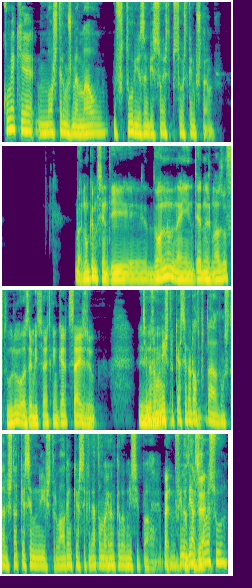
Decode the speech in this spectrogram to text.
Como é que é nós termos na mão o futuro e as ambições de pessoas de quem gostamos? Bom, nunca me senti dono nem ter nas mãos o futuro ou as ambições de quem quer que seja. Sim, mas um ministro quer ser eurodeputado, um secretário de Estado quer ser ministro, alguém que quer ser candidato a uma grande Câmara Municipal. Bem, no fim do dia a decisão é, é sua.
